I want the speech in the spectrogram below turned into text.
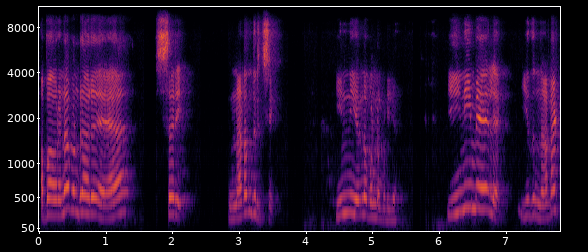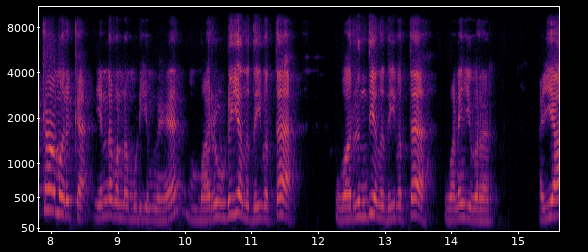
அப்போ அவர் என்ன பண்ணுறாரு சரி நடந்துருச்சு. இனி என்ன பண்ண முடியும்? இனிமேல் இது நடக்காம இருக்க என்ன பண்ண முடியும்னு மறுபடியும் அந்த தெய்வத்தை வருந்தி அந்த தெய்வத்தை வணங்கி வர்றார். ஐயா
